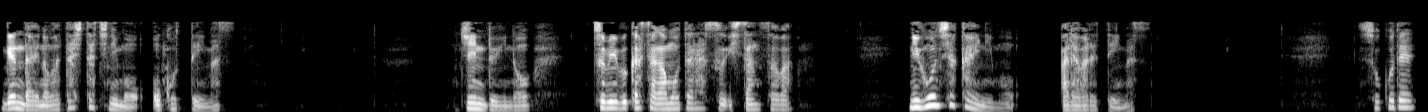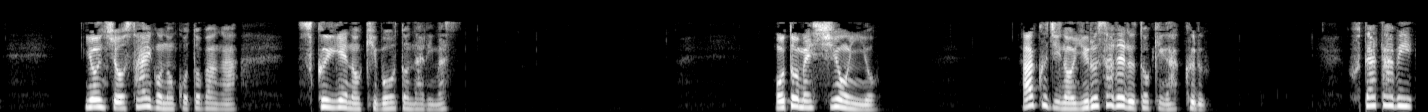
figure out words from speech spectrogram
現代の私たちにも起こっています。人類の罪深さがもたらす悲惨さは、日本社会にも現れています。そこで、四章最後の言葉が救いへの希望となります。乙女シオンよ。悪事の許される時が来る。再び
